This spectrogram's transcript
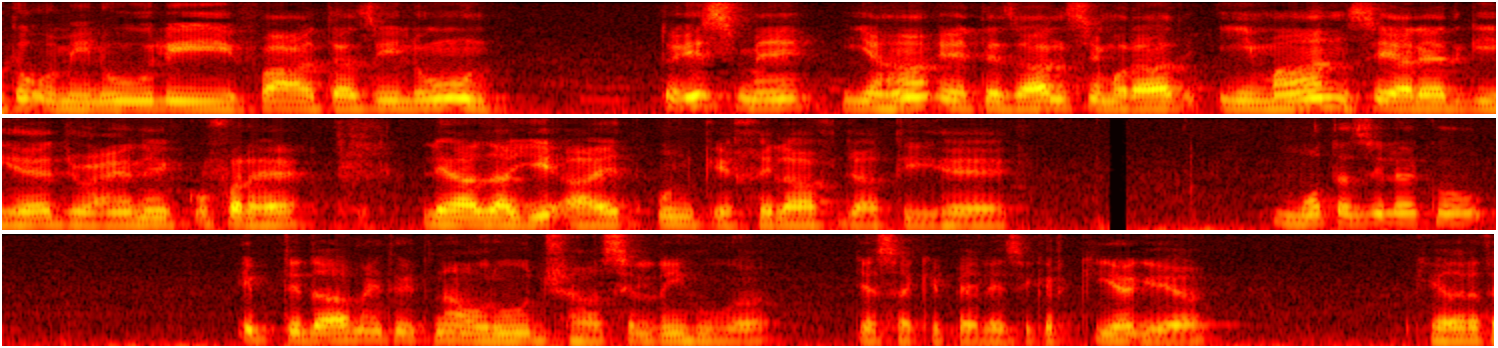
तो उमिनूली फ़ातज़िलून। तो इसमें यहाँ एतज़ाल से मुराद ईमान से अलीहदगी है, जो आन कुफर है। लिहाजा ये आयत उनके ख़िलाफ़ जाती है। मतज़िला को इब्तदा में तो इतना अरूज हासिल नहीं हुआ, जैसा कि पहले ज़िक्र किया गया कि हज़रत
